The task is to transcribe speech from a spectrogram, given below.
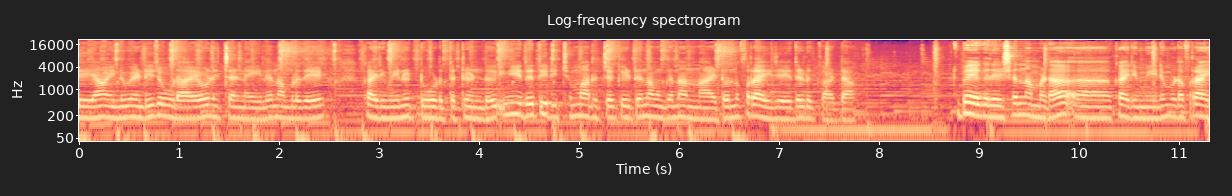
ചെയ്യാം. അതിന് വേണ്ടി ചൂടായ വെളിച്ചെണ്ണയിൽ നമ്മളിതേ കരിമീൻ ഇട്ട് കൊടുത്തിട്ടുണ്ട്. ഇനി ഇത് തിരിച്ചും മറിച്ചൊക്കെ ഇട്ട് നമുക്ക് നന്നായിട്ടൊന്ന് ഫ്രൈ ചെയ്തെടുക്കാം കേട്ടോ ഇപ്പോൾ ഏകദേശം നമ്മുടെ കരിമീനും ഇവിടെ ഫ്രൈ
